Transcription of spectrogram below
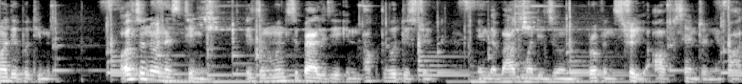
Madhyapur Thimi, also known as Thimi, is a municipality in Bhaktapur district in the Bagmati zone, province 3 of central Nepal.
